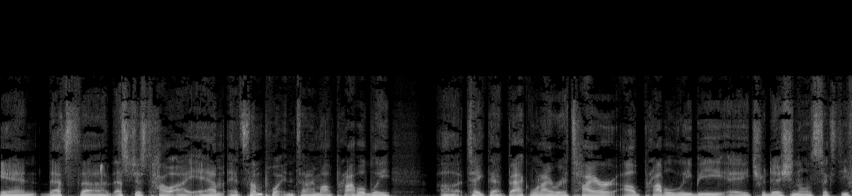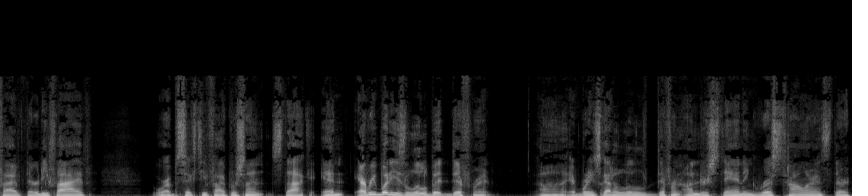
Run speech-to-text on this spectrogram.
and that's uh, that's just how I am. At some point in time, I'll probably uh, take that back. When I retire, I'll probably be a traditional 65-35, where I'm 65% stock. And everybody's a little bit different. Uh, everybody's got a little different understanding, risk tolerance. Their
